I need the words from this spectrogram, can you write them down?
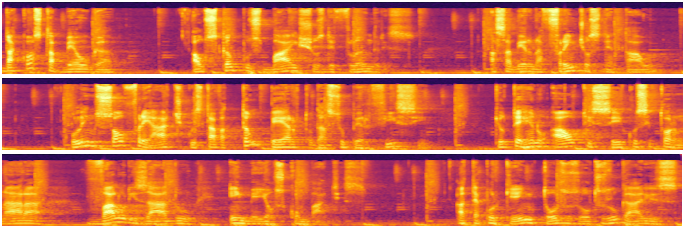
Da costa belga aos campos baixos de Flandres, a saber, na frente ocidental, o lençol freático estava tão perto da superfície que o terreno alto e seco se tornara valorizado em meio aos combates. Até porque em todos os outros lugares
